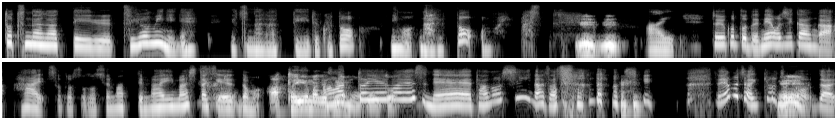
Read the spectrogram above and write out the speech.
とつながっている強みにね、つながっていることにもなると思います。うんうん。はい。ということでね、お時間が、はい、そろそろ迫ってまいりましたけれども、あっという間ですね、あっという間ですね。楽しいな、雑談楽しい。山ちゃん、今日ちょっと、ねじゃあ、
